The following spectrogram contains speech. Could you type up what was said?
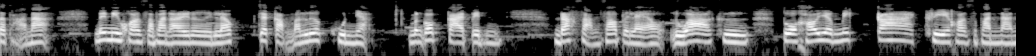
สถานะ ไม่มีความสัมพันธ์อะไรเลย แล้ว จะกลับมาเลือกคุณเนี่ย มันก็กลายเป็นรักสามเศร้าไปแล้ว หรือว่าคือตัวเขายังไม่กล้าเคลียร์ความสัมพันธ์นั้น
